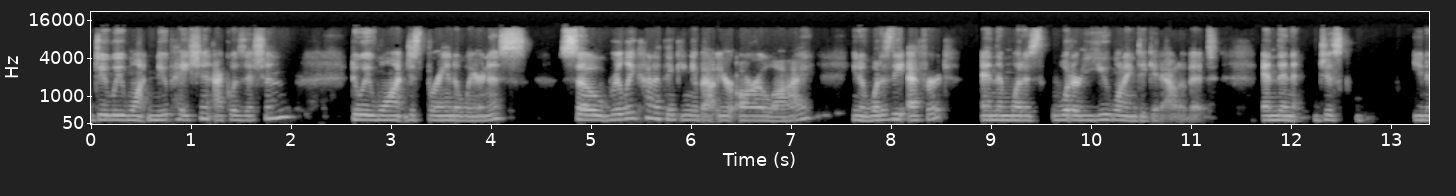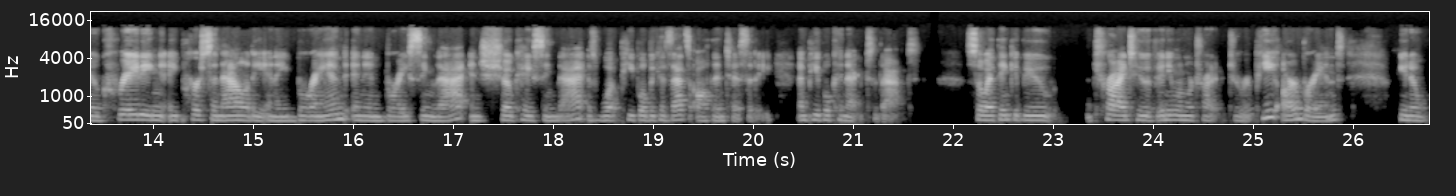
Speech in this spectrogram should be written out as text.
Do we want new patient acquisition? Do we want just brand awareness? So really kind of thinking about your roi you know what is the effort? And then what is what are you wanting to get out of it? And then just you know creating a personality and a brand and embracing that and showcasing that is what people because that's authenticity and people connect to that. So i think if you try to if anyone were trying to repeat our brand you know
